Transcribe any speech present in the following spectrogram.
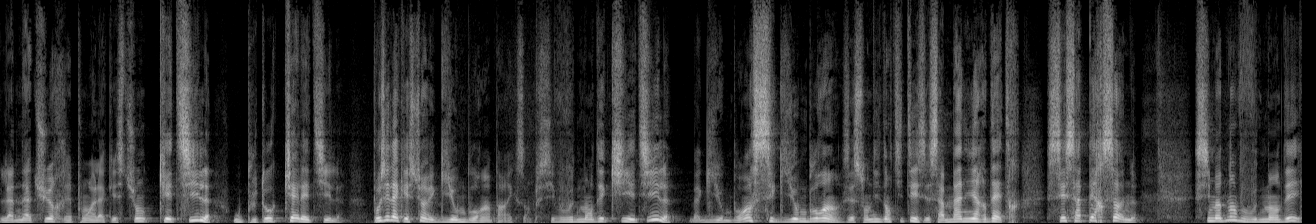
La nature répond à la question qu'est-il ou plutôt quel est-il Posez la question avec Guillaume Bourrin, par exemple. Si vous vous demandez qui est-il, bah, Guillaume Bourrin, c'est Guillaume Bourrin, c'est son identité, c'est sa manière d'être, c'est sa personne. Si maintenant vous vous demandez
